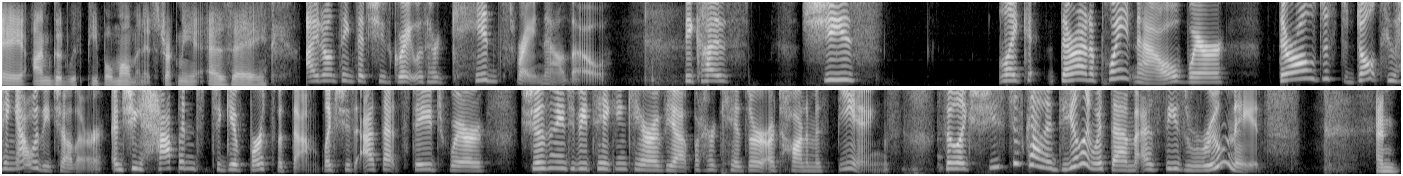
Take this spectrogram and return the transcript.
a I'm good with people moment. It struck me as a, I don't think that she's great with her kids right now, though, because she's like, they're at a point now where they're all just adults who hang out with each other. And she happened to give birth with them. Like, she's at that stage where she doesn't need to be taken care of yet, but her kids are autonomous beings. So, like, she's just kind of dealing with them as these roommates. and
